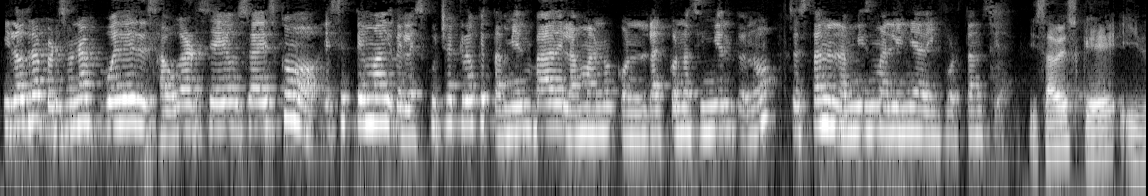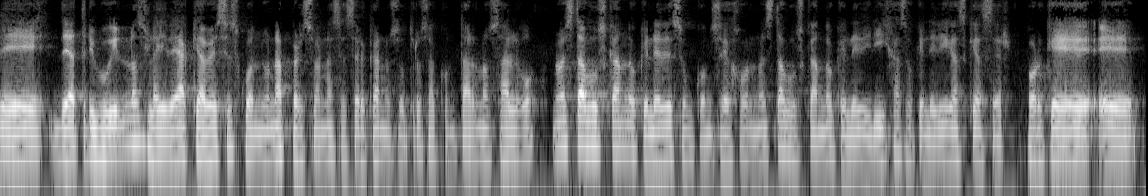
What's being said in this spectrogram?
y la otra persona puede desahogarse, o sea, es como ese tema de la escucha creo que también va de la mano con el conocimiento, ¿no? O sea, están en la misma línea de importancia. Y sabes qué, y de, atribuirnos la idea que a veces cuando una persona se acerca a nosotros a contarnos algo, no está buscando que le des un consejo, no está buscando que le dirijas o que le digas qué hacer. Porque, eh,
